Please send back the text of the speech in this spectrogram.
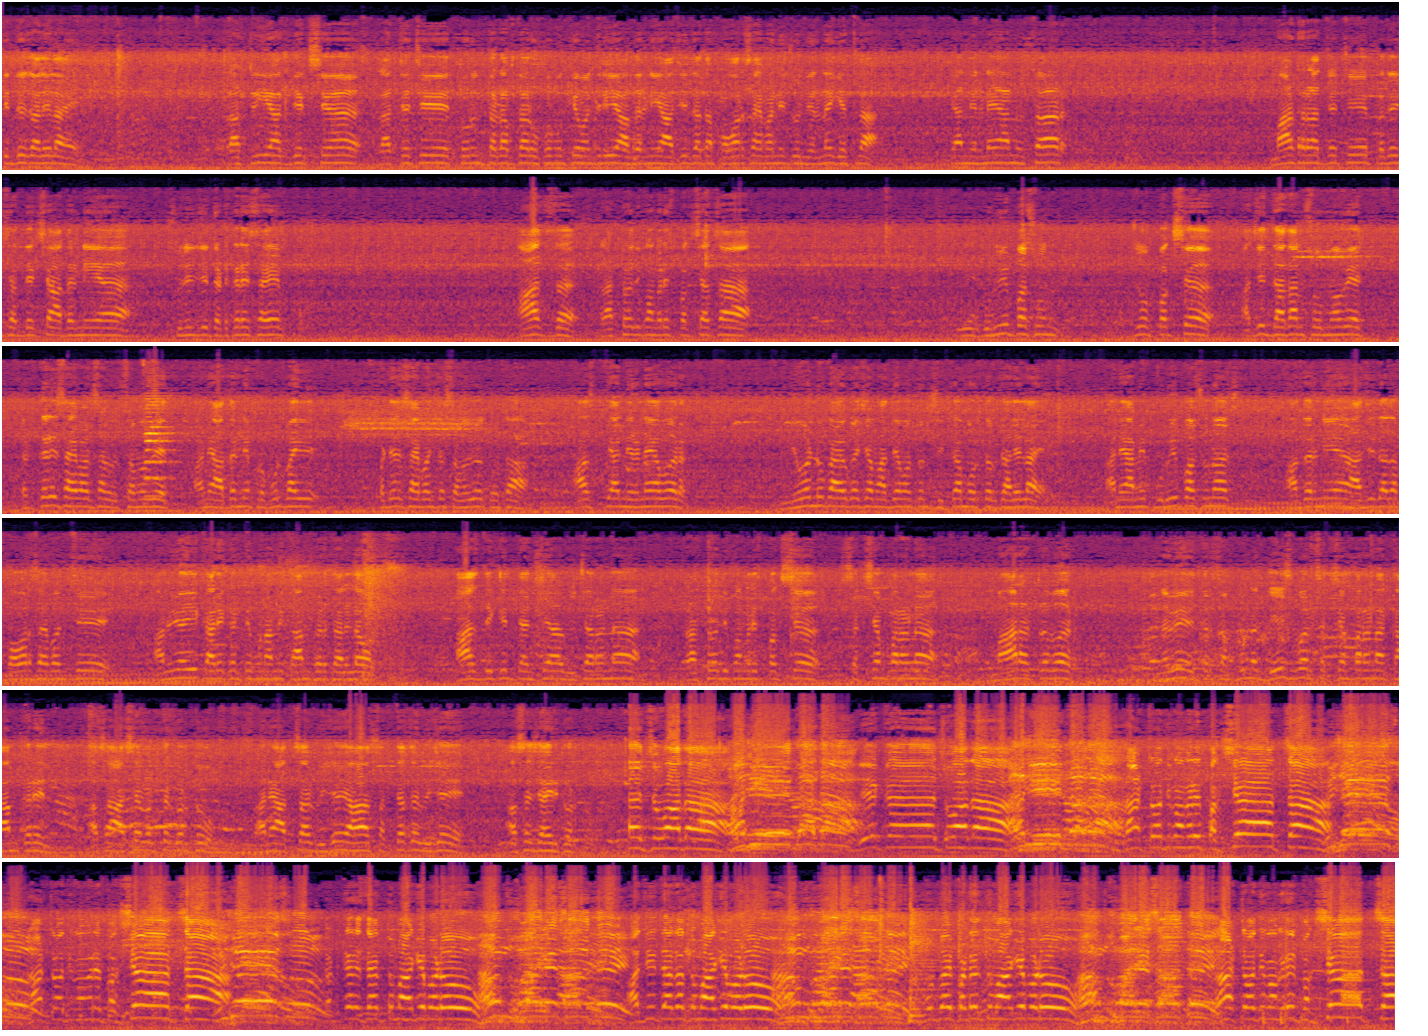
सिद्ध झालेला आहे. राष्ट्रीय अध्यक्ष राज्याचे तरुण तडफदार उपमुख्यमंत्री आदरणीय अजितदादा पवार साहेबांनी जो निर्णय घेतला त्या निर्णयानुसार महाराष्ट्र राज्याचे प्रदेश अध्यक्ष आदरणीय सुनीलजी तटकरे साहेब आज राष्ट्रवादी काँग्रेस पक्षाचा पूर्वीपासून जो पक्ष अजितदादांसमवेत तटकरे साहेबांसमवेत आणि आदरणीय प्रफुल्लभाई पटेल साहेबांच्या समवेत होता. आज त्या निर्णयावर निवडणूक आयोगाच्या माध्यमातून शिक्कामोर्तब झालेला आहे. आणि आम्ही पूर्वीपासूनच आदरणीय आजीदादा पवार साहेबांचे अनुयायी कार्यकर्ते म्हणून आम्ही काम करत आलेलो आहोत. आज देखील त्यांच्या विचारांना राष्ट्रवादी काँग्रेस पक्ष सक्षमपणानं महाराष्ट्रभर नव्हे तर संपूर्ण देशभर सक्षमपणानं काम करेल असा आशा व्यक्त करतो. आणि आजचा विजय हा सत्याचा विजय आहे. असं जाहीर करतो. एकच वादा! एकच वादा! राष्ट्रवादी काँग्रेस पक्षाचा! राष्ट्रवादी काँग्रेस पक्षाचा! तटकरे साहेब तुम आगे बढ़ो. हम तुम्हारे साथ हैं. अजीत दादा तुम आगे बढ़ो. हम तुम्हारे साथ हैं. प्रफुल्ल भाई पटेल तुम आगे बढ़ो. हम तुम्हारे साथ हैं. राष्ट्रवादी काँग्रेस पक्षाचा.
